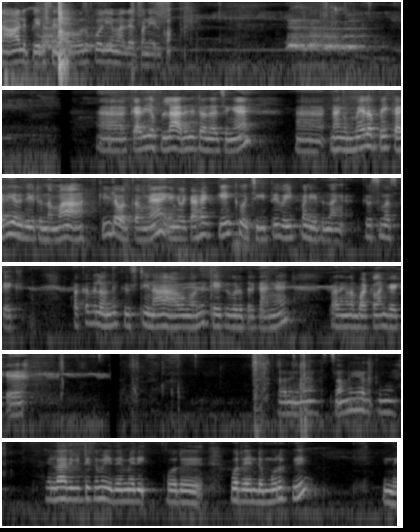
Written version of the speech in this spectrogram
நாலு பேர் சேர்ந்து ஒரு கோழியை மலர் பண்ணியிருக்கோம். கறியை ஃபுல்லாக அரைஞ்சிட்டு வந்தாச்சுங்க. நாங்கள் மேலே போய் கறி அரைஞ்சிக்கிட்டு இருந்தோமா கீழே ஒருத்தவங்க எங்களுக்காக கேக்கு வச்சுக்கிட்டு வெயிட் பண்ணிட்டு இருந்தாங்க கிறிஸ்மஸ் கேக் பக்கத்தில் வந்து கிறிஸ்டினா அவங்க வந்து கேக்கு கொடுத்துருக்காங்க. பாருங்களேன் பார்க்கலாம் கேக்கு பாருங்களேன் செமையாக இருக்குங்க. எல்லார் வீட்டுக்குமே இதேமாரி ஒரு ஒரு ரெண்டு முறுக்கு இந்த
